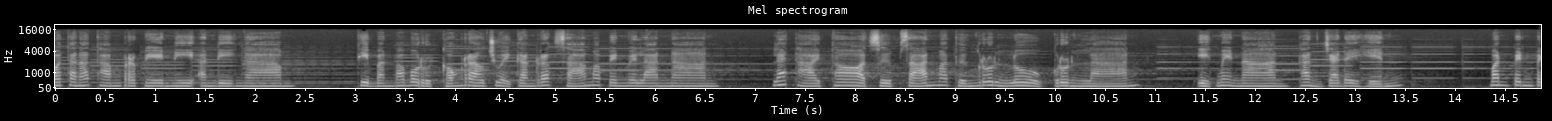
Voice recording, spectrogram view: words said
วัฒนธรรมประเพณีอันดีงาม ที่บรรพบุรุษของเราช่วยกันรักษามาเป็นเวลานาน และถ่ายทอดสืบสารมาถึงรุ่นลูกรุ่นหลาน อีกไม่นานท่านจะได้เห็น มันเป็นไป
